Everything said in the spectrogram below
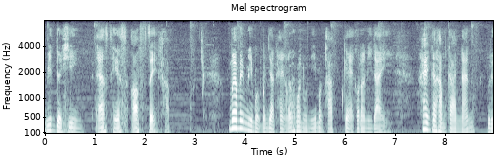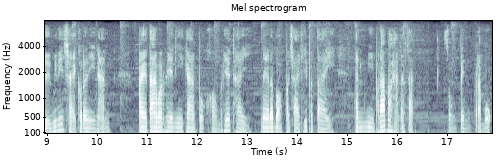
with the king as head of state ครับ เมื่อไม่มีบทบัญญัติแห่งรัฐธรรมนูญนี้บังคับ แก่กรณีใด ให้กระทำการนั้น หรือวินิจฉัยกรณีนั้น ไปตามประเพณีการปกครองประเทศไทย ในระบอบประชาธิปไตย อันมีพระมหากษัตริย์ ทรงเป็นประมุข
